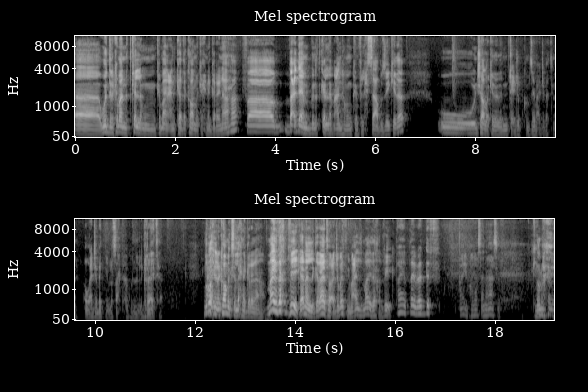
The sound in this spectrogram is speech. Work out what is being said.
آه ودنا كمان نتكلم كمان عن كذا comic إحنا قريناها. فبعدين بنتكلم عنها ممكن في الحساب وزي كذا. وإن شاء الله كذا تعجبكم زي ما عجبتنا. أو عجبتني ولا صح بحكم اللي قريتها. نروح. للكوميكس اللي إحنا قريناها. ما يدخل فيك أنا اللي قريتها وعجبتني ما ما يدخل فيك. طيب طيب لا تدف. طيب خلاص أنا آسف.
